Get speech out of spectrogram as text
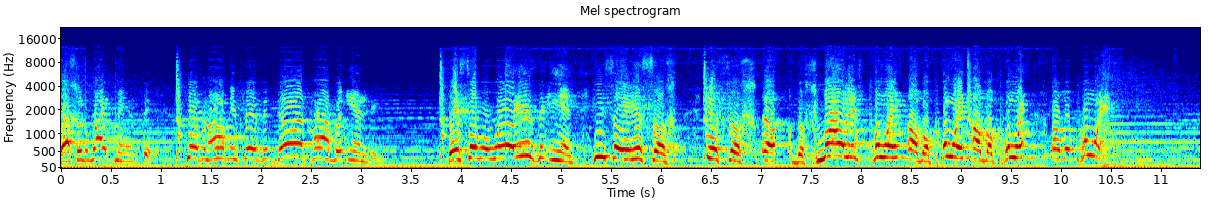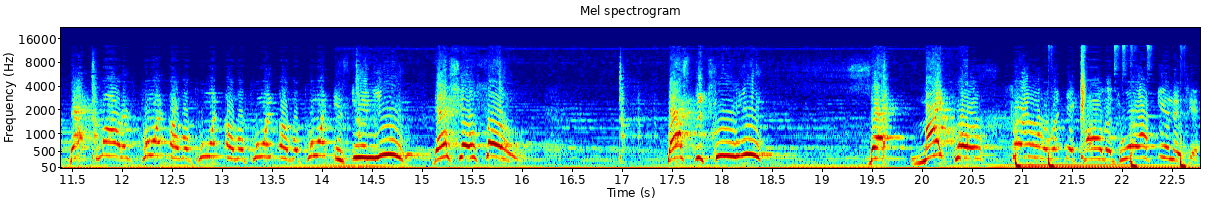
That's what the white man said. Stephen Hawking says it does have an ending. They say, well, where is the end? He said it's a, it's a, uh, the smallest point of a point of a point of a point. That smallest point of a point of a point of a point is in you. That's your soul. That's the true you. That micro soul, or what they call a dwarf energy.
